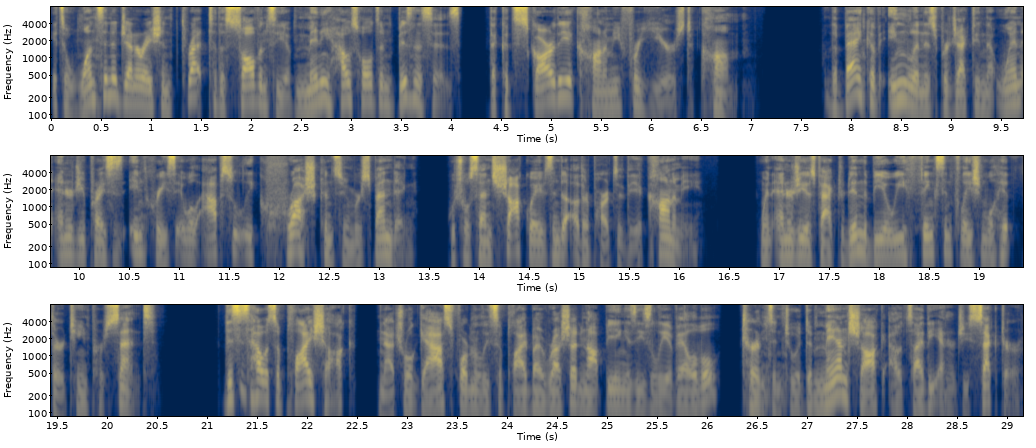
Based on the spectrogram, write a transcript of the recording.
It's a once in a generation threat to the solvency of many households and businesses that could scar the economy for years to come. The Bank of England is projecting that when energy prices increase, it will absolutely crush consumer spending, which will send shockwaves into other parts of the economy. When energy is factored in, the BOE thinks inflation will hit 13%. This is how a supply shock, natural gas formerly supplied by Russia not being as easily available, turns into a demand shock outside the energy sector.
